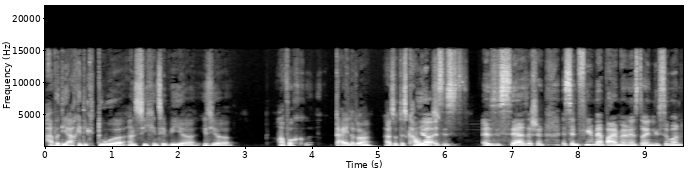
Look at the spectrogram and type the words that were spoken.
Aber die Architektur an sich in Sevilla ist ja einfach geil, oder? Also das kann Ja, was. es ist, es ist sehr, sehr schön. Es sind viel mehr Palmen als da in Lissabon.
